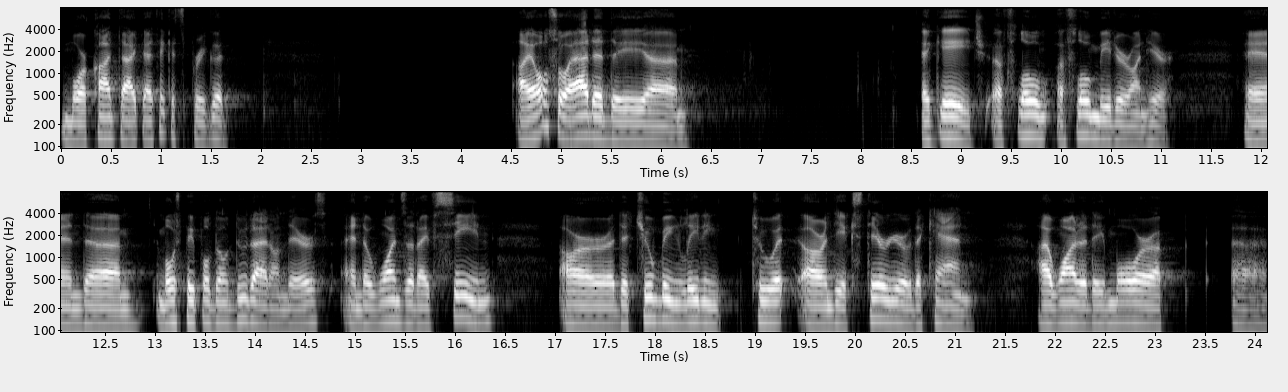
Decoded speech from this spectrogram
More contact, I think it's pretty good. I also added a, um, a gauge, a flow, a flow meter on here. And um, most people don't do that on theirs. And the ones that I've seen are the tubing leading to it are in the exterior of the can. I wanted a more uh, uh,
